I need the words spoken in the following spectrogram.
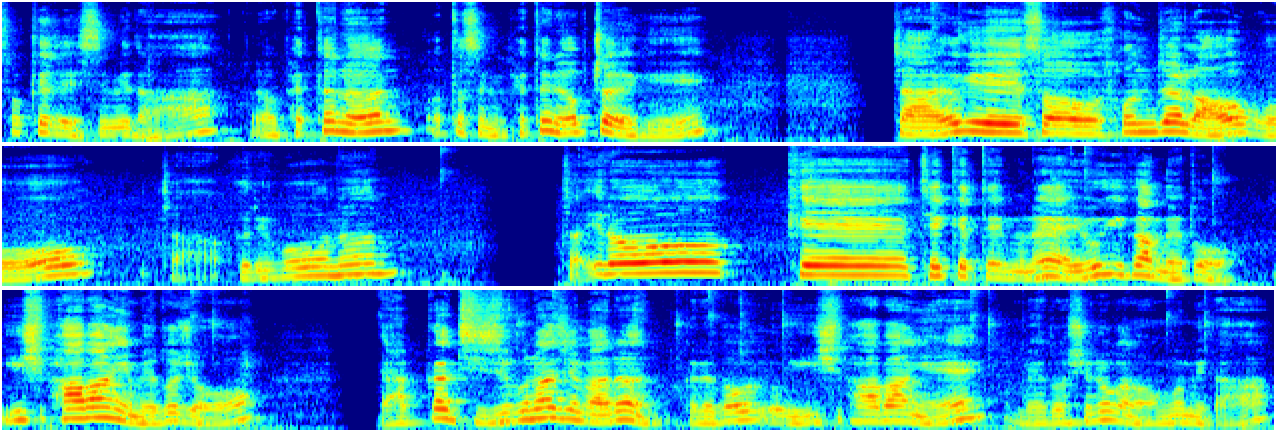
속해져 있습니다. 그리고 패턴은 어떻습니까? 패턴이 없죠, 여기. 자, 여기에서 손절 나오고, 자, 그리고는, 자, 이렇게 됐기 때문에 여기가 매도, 20 하방의 매도죠. 약간 지저분하지만은 그래도 여기 20 하방에 매도 신호가 나온 겁니다.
